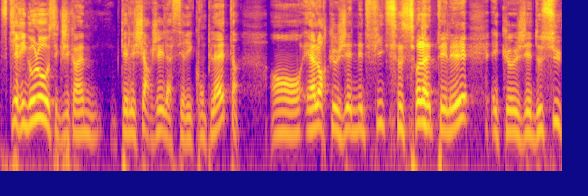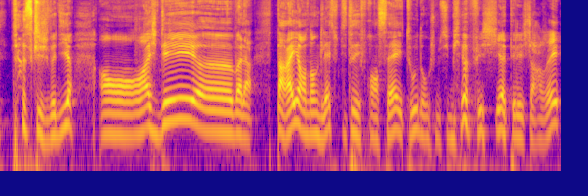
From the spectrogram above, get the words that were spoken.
Ce qui est rigolo, c'est que j'ai quand même téléchargé la série complète. Et alors que j'ai Netflix sur la télé et que j'ai dessus, ce que je veux dire, en HD, euh, voilà. Pareil, en anglais, sous-titré français et tout, donc je me suis bien fait chier à télécharger.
